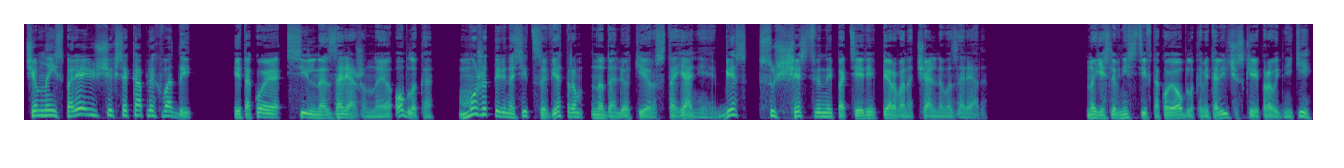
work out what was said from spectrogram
чем на испаряющихся каплях воды, и такое сильно заряженное облако может переноситься ветром на далекие расстояния без существенной потери первоначального заряда. Но если внести в такое облако металлические проводники,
